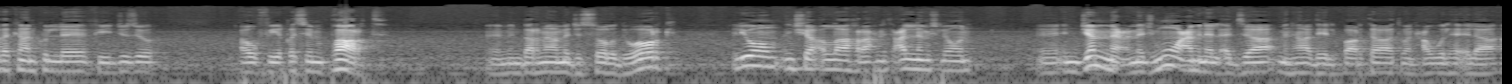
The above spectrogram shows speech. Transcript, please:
هذا كان كله في جزء أو في قسم part من برنامج السوليد وورك اليوم إن شاء الله راح نتعلم شلون نجمع مجموعة من الأجزاء من هذه ال part ات ونحولها إلى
